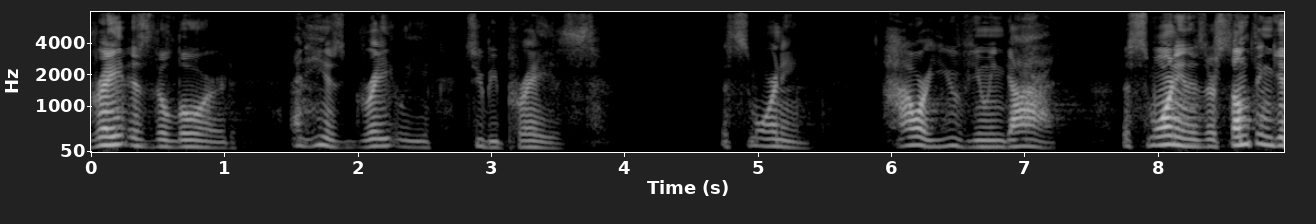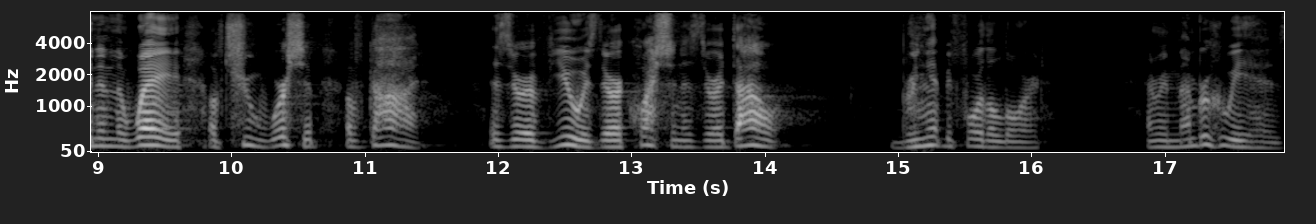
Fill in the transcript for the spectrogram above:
Great is the Lord, and he is greatly to be praised. This morning, how are you viewing God? This morning, is there something getting in the way of true worship of God? Is there a view? Is there a question? Is there a doubt? Bring it before the Lord. And remember who He is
